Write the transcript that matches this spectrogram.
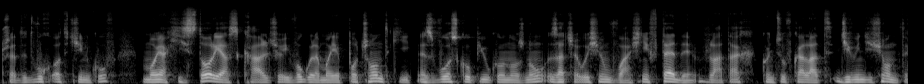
przed dwóch odcinków, moja historia z calcio i w ogóle moje początki z włoską piłką nożną zaczęły się właśnie wtedy, w latach, końcówka lat 90.,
